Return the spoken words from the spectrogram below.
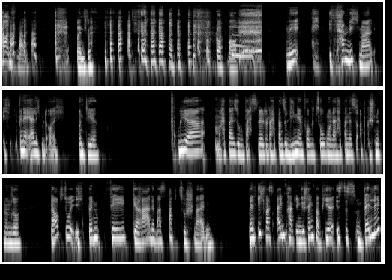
Manchmal. Manchmal. oh Gott, wow. Nee, ich kann nicht mal, ich bin ja ehrlich mit euch und dir. Früher hat man so gebastelt und dann hat man so Linien vorgezogen und dann hat man das so abgeschnitten und so. Glaubst du, ich bin fähig, gerade was abzuschneiden? Wenn ich was einpacke in Geschenkpapier, ist es wellig,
